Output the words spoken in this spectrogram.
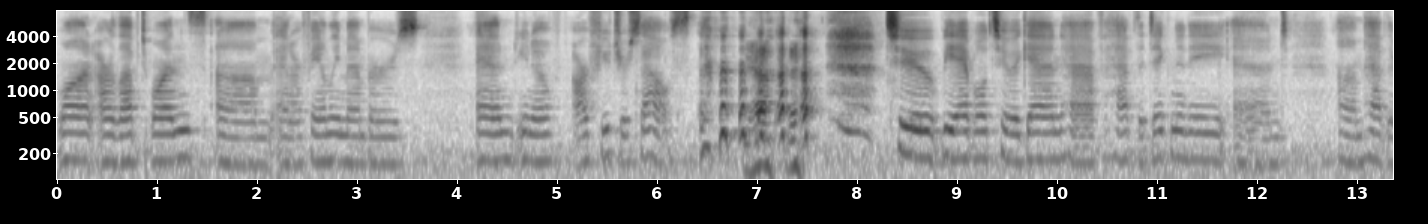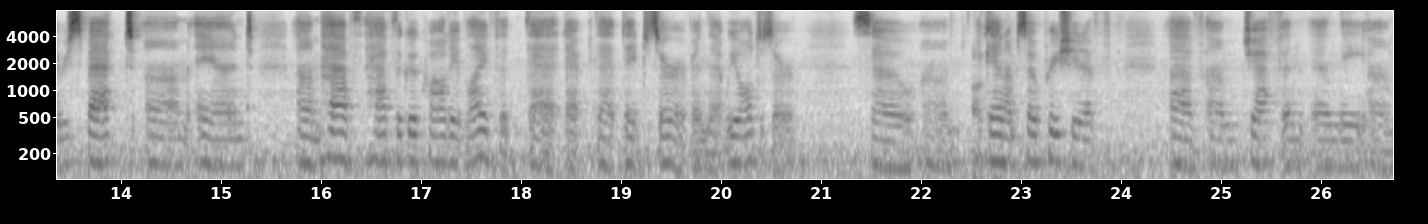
want our loved ones um, and our family members and you know our future selves yeah. to be able to again have have the dignity and um, have the respect um, and um, have have the good quality of life that, that that they deserve and that we all deserve. So um, awesome. again, I'm so appreciative of um, Jeff and and the um,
